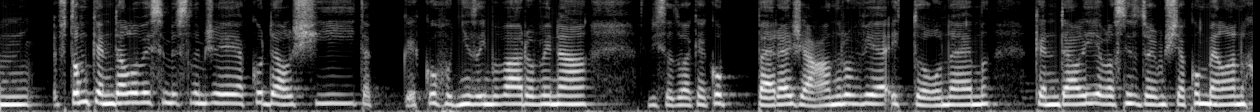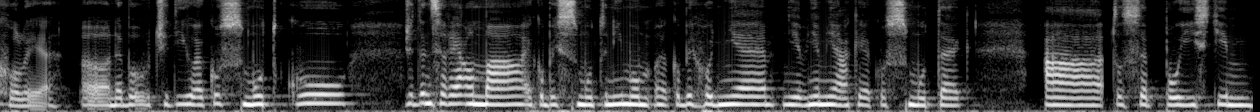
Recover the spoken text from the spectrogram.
Um, v tom Kendallovi si myslím, že je jako další tak jako hodně zajímavá rovina, když se to tak jako pere žánrově i tónem. Kendall je vlastně zdrojem jako melancholie uh, nebo určitýho jako smutku, že ten seriál má jakoby smutný, jakoby hodně, je v něm nějaký jako smutek a to se pojí s tím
